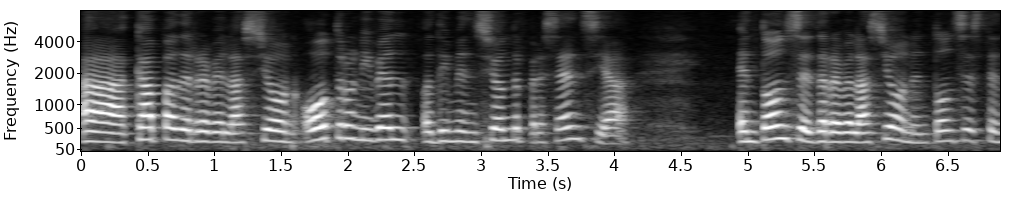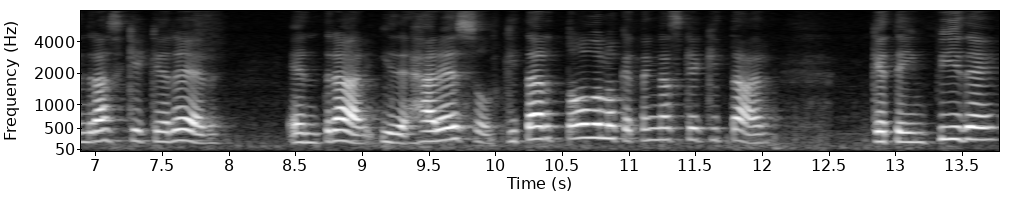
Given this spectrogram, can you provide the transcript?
ah, capa de revelación, otro nivel o dimensión de presencia, entonces de revelación, entonces tendrás que querer entrar y dejar eso, quitar todo lo que tengas que quitar que te impide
